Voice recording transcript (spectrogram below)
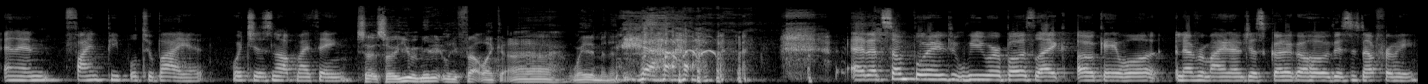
and then find people to buy it, which is not my thing. So, so you immediately felt like, uh, wait a minute. Yeah. and at some point, we were both like, okay, well, never mind. I'm just gonna go home. This is not for me.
